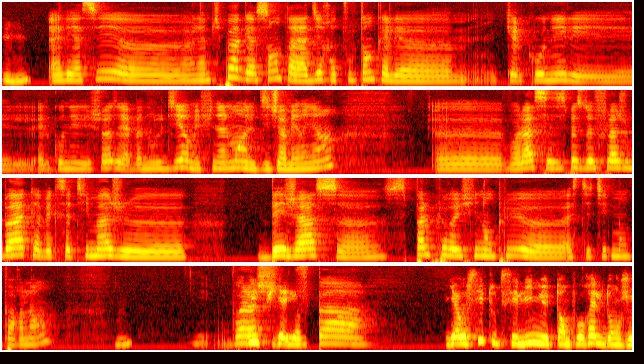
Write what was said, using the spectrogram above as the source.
Mhm. Elle est assez. euh, elle est un petit peu agaçante à dire tout le temps qu'elle euh, qu'elle connaît, les, elle connaît les choses et elle va nous le dire, mais finalement elle dit jamais rien. Euh, voilà, ces espèces de flashbacks avec cette image euh, béjasse, euh, c'est pas le plus réussi non plus euh, esthétiquement parlant. Mhm. Voilà, Oui, je puis y a- y a- pas. Il y a aussi toutes ces lignes temporelles dont je,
